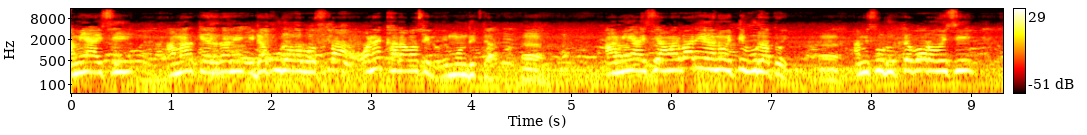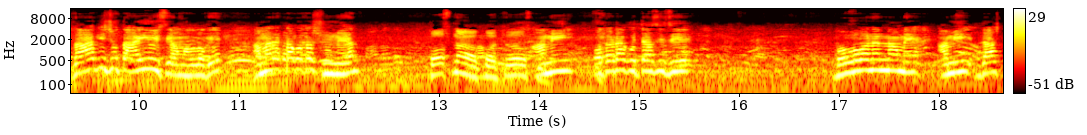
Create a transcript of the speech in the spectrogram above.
আমি আইছি আমার কের জানি এটা পুরো অবস্থা অনেক খারাপ আছিল এই মন্দিরটা। আমি আইছি আমার বাড়ি এনে হইতে পুরাতই আমি শুরুতে বড় হয়েছি যা কিছু তাই হয়েছে আমার লগে। আমার একটা কথা শুনেন। আমি কথাটা কইতাছি যে ভগবানের নামে আমি জাস্ট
